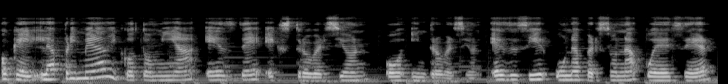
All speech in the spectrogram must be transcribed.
Ok, la primera dicotomía es de extroversión o introversión, es decir, una persona puede ser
